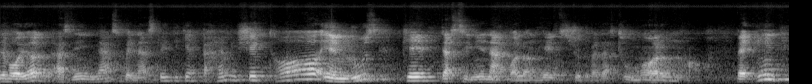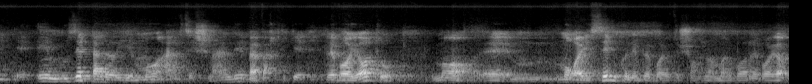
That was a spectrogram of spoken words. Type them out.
روایات از این نسل به نسل دیگه به همین شکل تا امروز که در سینه نقالان حفظ شده و در تومار اونها. و این امروزه برای ما ارزشمنده و وقتی که روایات رو ما مقایسه می‌کنیم روایات شاهنامه رو با روایات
